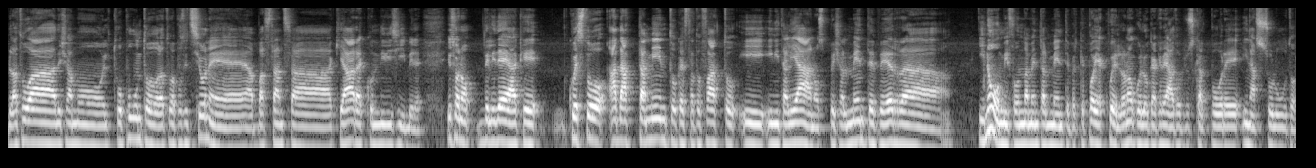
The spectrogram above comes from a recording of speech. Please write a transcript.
la tua, diciamo, il tuo punto, la tua posizione è abbastanza chiara e condivisibile. Io sono dell'idea che questo adattamento che è stato fatto in italiano, specialmente per uh, i nomi fondamentalmente, perché poi è quello, no? quello che ha creato più scalpore in assoluto.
